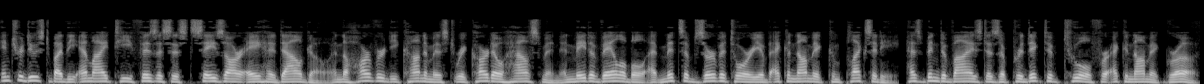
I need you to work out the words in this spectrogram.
introduced by the MIT physicist Cesar A. Hidalgo and the Harvard economist economist Ricardo Hausmann and made available at MIT's Observatory of Economic Complexity, has been devised as a predictive tool for economic growth.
